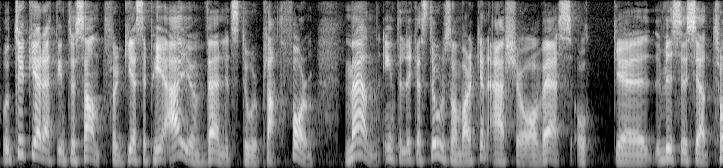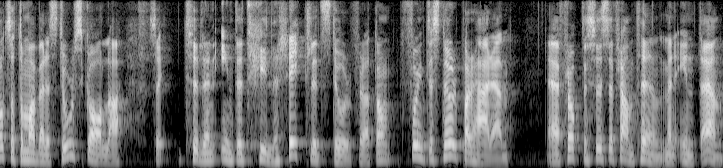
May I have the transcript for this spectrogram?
Och det tycker jag är rätt intressant, för GCP är ju en väldigt stor plattform, men inte lika stor som varken Azure och AVS. Och eh, det visar sig att trots att de har väldigt stor skala så är tydligen inte tillräckligt stor för att de får inte snurr på det här än. Eh, förhoppningsvis i framtiden, men inte än.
